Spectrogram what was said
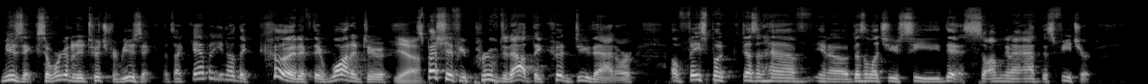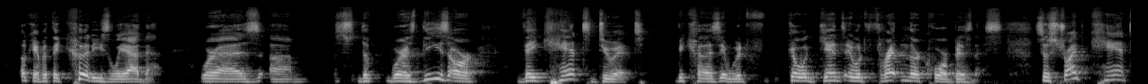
music. So we're going to do Twitch for music. It's like, yeah, but you know, they could if they wanted to. Yeah. Especially if you proved it out, they could do that. Or oh, Facebook doesn't have, you know, doesn't let you see this, so I'm going to add this feature. Okay, but they could easily add that. Whereas um, the whereas these are they can't do it because it would go against it would threaten their core business. So Stripe can't.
